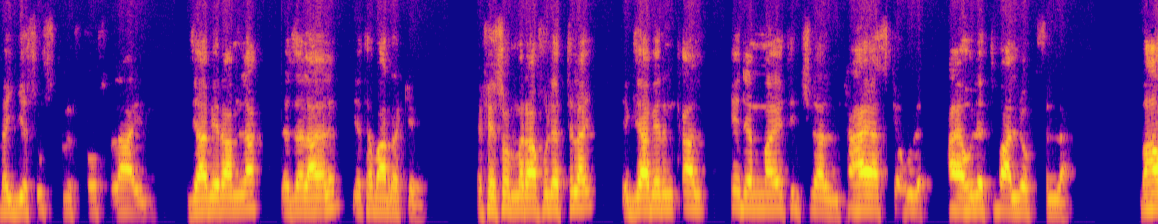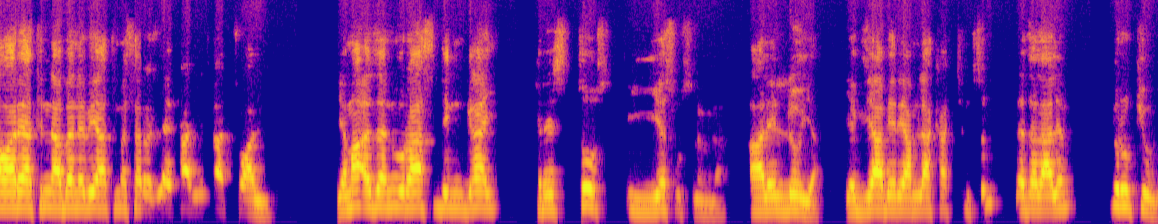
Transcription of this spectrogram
በኢየሱስ ክርስቶስ ላይ ነው። እግዚአብሔር አምላክ ለዘላለም የተባረከ ነው ኤፌሶን ምዕራፍ ሁለት ላይ የእግዚአብሔርን ቃል ሄደን ማየት እንችላለን። ከሀያ እስከ ሀያ ሁለት ባለው ክፍል ላይ በሐዋርያትና በነቢያት መሰረት ላይ ታንጻቸዋል። የማዕዘኑ ራስ ድንጋይ ክርስቶስ ኢየሱስ ነው ይላል። ሃሌሉያ! የእግዚአብሔር የአምላካችን ስም ለዘላለም ብሩክ ይሁን።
